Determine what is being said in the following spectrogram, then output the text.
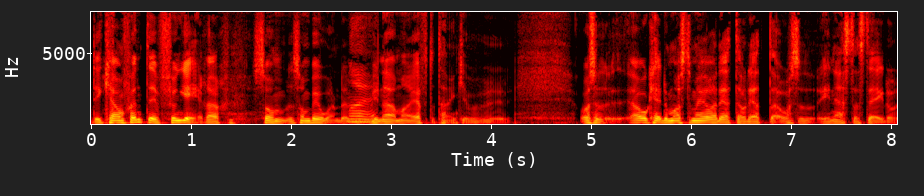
det kanske inte fungerar som, som boende Nej. vid närmare eftertanke. Och så, ja, okej, då måste man göra detta och detta och så i nästa steg då,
